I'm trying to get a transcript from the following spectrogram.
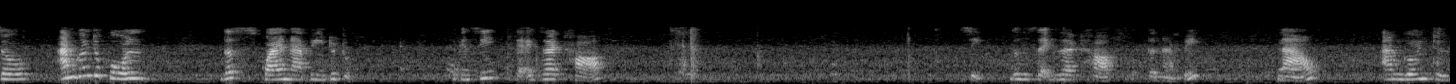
So I'm going to fold this square nappy into two. You can see the exact half. See, this is the exact half of the nappy. Now, I'm going to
